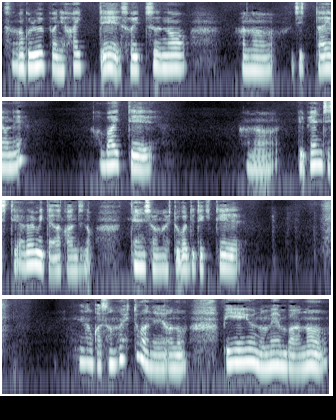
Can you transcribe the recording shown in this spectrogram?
そのグループに入って、そいつの、あの、実態をね、暴いて、あの、リベンジしてやるみたいな感じのテンションの人が出てきて、なんかその人はね、あの、BAU のメンバーの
